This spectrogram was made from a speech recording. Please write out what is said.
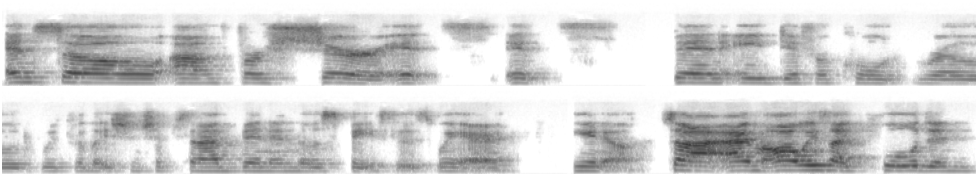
And so, um, for sure, it's it's been a difficult road with relationships, and I've been in those spaces where you know so I, i'm always like pulled in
